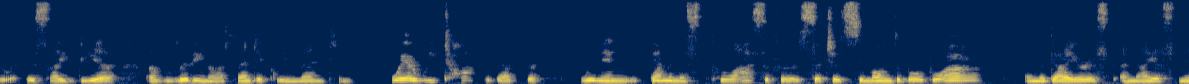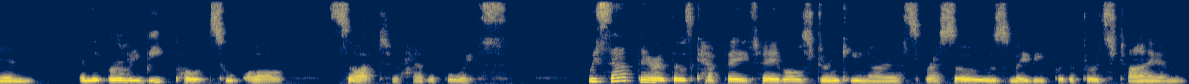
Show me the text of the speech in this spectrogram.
what this idea of living authentically meant, and where we talked about the women feminist philosophers such as Simone de Beauvoir and the diarist Anais Nin, and the early beat poets who all sought to have a voice. We sat there at those cafe tables drinking our espressos, maybe for the first time, and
